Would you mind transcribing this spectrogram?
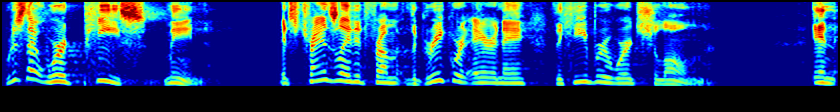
What does that word peace mean? It's translated from the Greek word eirene, the Hebrew word shalom. In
